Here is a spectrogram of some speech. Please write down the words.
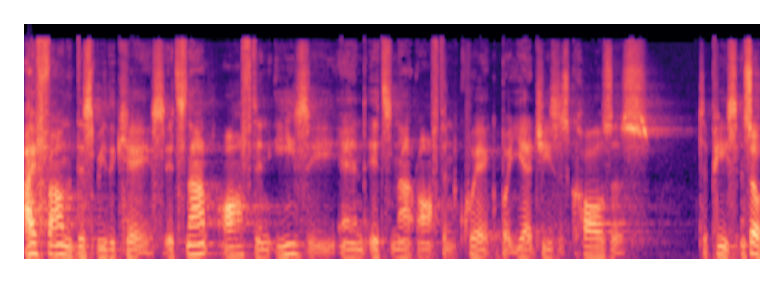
I found that this be the case. It's not often easy and it's not often quick, but yet Jesus calls us to peace. And so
